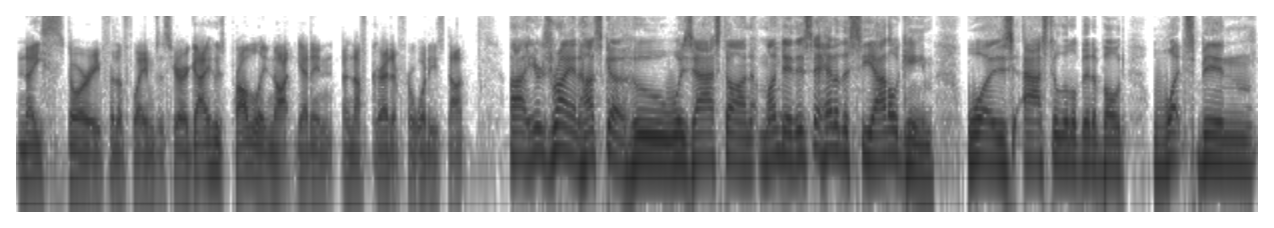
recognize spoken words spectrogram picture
nice story for the Flames this year. A guy who's probably not getting enough credit for what he's done. Uh, here's Ryan Huska, who was asked on Monday, this ahead of the Seattle game, was asked a little bit about what's been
